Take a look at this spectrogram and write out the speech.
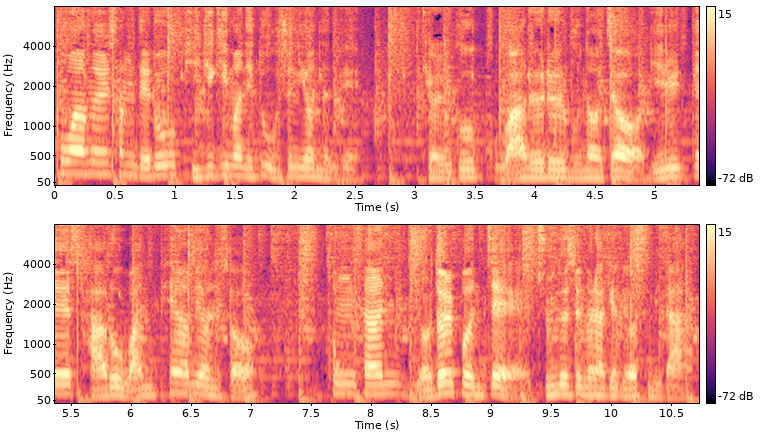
포항을 상대로 비기기만 해도 우승이었는데 결국 와르르 무너져 1대4로 완패하면서 통산 8번째 준우승을 하게 되었습니다.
